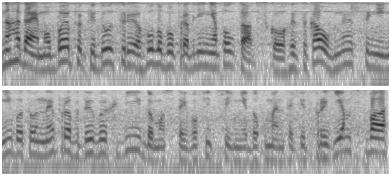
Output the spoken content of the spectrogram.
Нагадаємо, БЕП підозрює голову правління Полтавського ГЗК у внесенні нібито неправдивих відомостей в офіційні документи підприємства,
